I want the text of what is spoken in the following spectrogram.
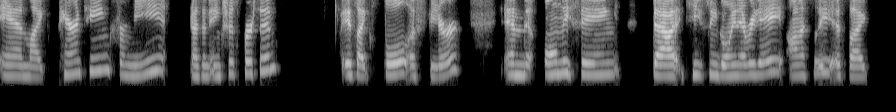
And like parenting for me as an anxious person is like full of fear. And the only thing that keeps me going every day honestly is like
